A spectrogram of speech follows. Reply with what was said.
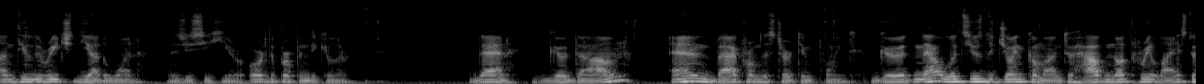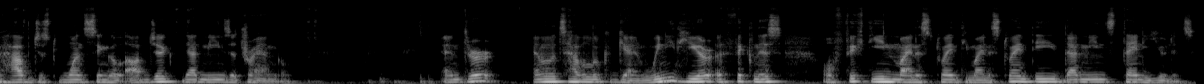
until you reach the other one as you see here or the perpendicular then go down and back from the starting point. Good. Now let's use the join command to have not three lines, to have just one single object. That means a triangle. Enter and let's have a look again. We need here a thickness of 15 minus 20 minus 20. That means 10 units.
